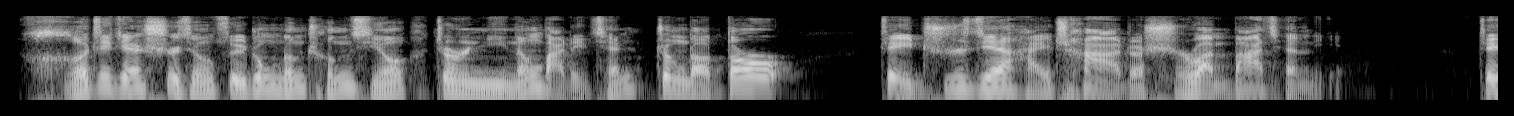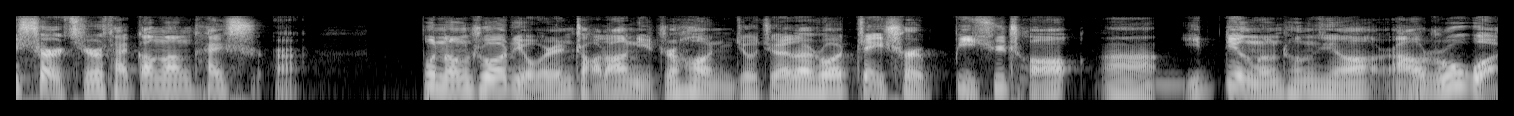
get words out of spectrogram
和这件事情最终能成型，就是你能把这钱挣到兜儿，这之间还差着十万八千里，这事儿其实才刚刚开始。不能说有人找到你之后，你就觉得说这事儿必须成，啊，一定能成型。然后如果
